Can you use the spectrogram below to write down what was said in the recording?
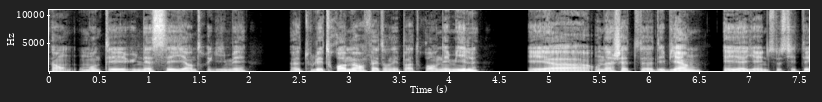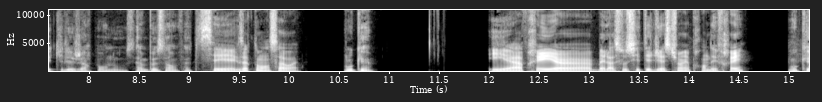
Enfin, on montait une SCI, entre guillemets, euh, tous les trois, mais en fait, on n'est pas trois, on est mille. Et euh, on achète euh, des biens et euh, il y a une société qui les gère pour nous. C'est un peu ça, en fait. C'est exactement ça, ouais. Ok, Et après, euh, ben, la société de gestion, elle prend des frais. ok.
